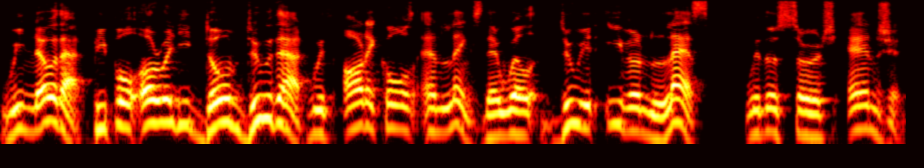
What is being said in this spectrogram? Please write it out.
We know that. People already don't do that with articles and links. They will do it even less with a search engine.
